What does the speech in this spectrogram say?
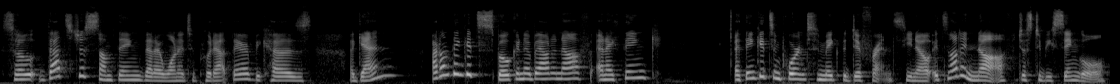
So that's just something that I wanted to put out there because, again, I don't think it's spoken about enough. And I think. I think it's important to make the difference. You know, it's not enough just to be single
